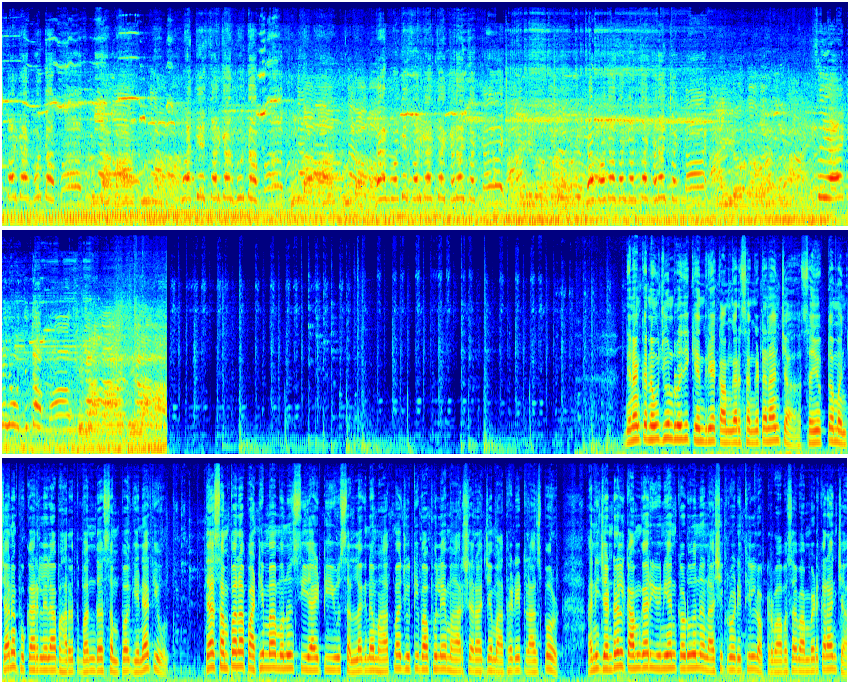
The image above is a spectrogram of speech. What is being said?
सरकार मोदी सरकार मोदी सरकार मोदी सरकार दिनांक नऊ जून रोजी केंद्रीय कामगार संघटनांच्या संयुक्त मंचानं पुकारलेला भारत बंद संप घेण्यात येऊन त्या संपाला पाठिंबा म्हणून सी आय टी यू संलग्न महात्मा ज्योतिबा फुले महाराष्ट्र राज्य माथाडी ट्रान्सपोर्ट आणि जनरल कामगार युनियनकडून नाशिक रोड येथील डॉक्टर बाबासाहेब आंबेडकरांच्या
